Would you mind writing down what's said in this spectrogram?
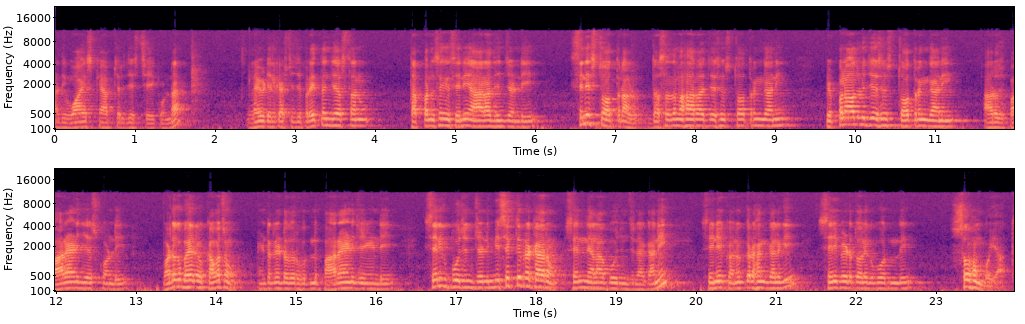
అది వాయిస్ క్యాప్చర్ చేసి చేయకుండా లైవ్ టెలికాస్ట్ చేసే ప్రయత్నం చేస్తాను. తప్పనిసరిగా శని ఆరాధించండి. శని స్తోత్రాలు. దశరథ మహారాజ్ చేసిన స్తోత్రం కానీ పిప్పలాదుడు చేసే స్తోత్రం కానీ ఆ రోజు పారాయణ చేసుకోండి. వడుగు భైరవ కవచం ఇంటర్నెట్ దొరుకుతుంది పారాయణ చేయండి. శనికి పూజించండి. మీ శక్తి ప్రకారం శనిని ఎలా పూజించినా కానీ శని యొక్క అనుగ్రహం కలిగి శనిపీడ తొలగిపోతుంది శుభం పోయాత్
